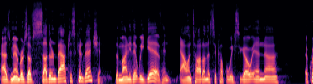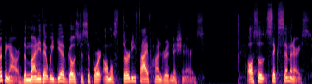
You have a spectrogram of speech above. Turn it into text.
As members of Southern Baptist Convention, the money that we give, and Alan taught on this a couple weeks ago in uh, Equipping Hour, the money that we give goes to support almost 3,500 missionaries. Also, six seminaries,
